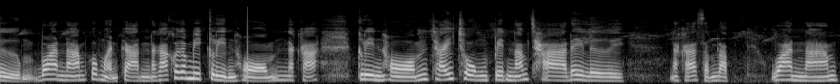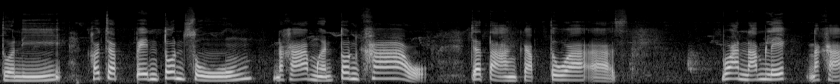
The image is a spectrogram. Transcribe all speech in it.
ดื่มว่านน้ำก็เหมือนกันนะคะเขาจะมีกลิ่นหอมนะคะ กลิ่นหอมใช้ชงเป็นน้ำชาได้เลยนะคะสำหรับว่านน้ำตัวนี้เขาจะเป็นต้นสูงนะคะ เหมือนต้นข้าว จะต่างกับตัว ว่านน้ำเล็กนะคะ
